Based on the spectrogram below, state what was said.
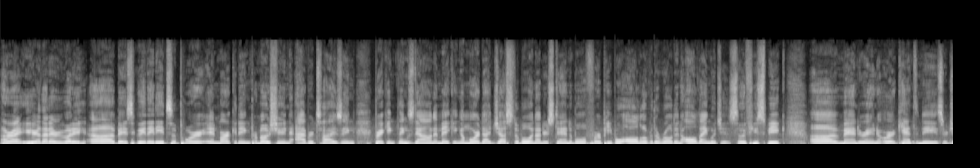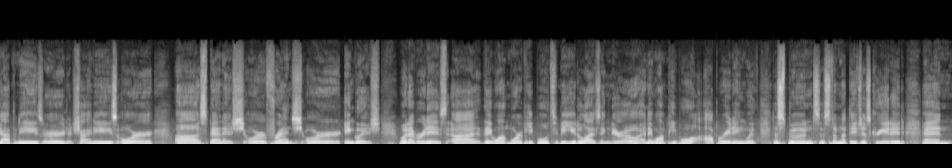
All right, you hear that, everybody? Uh, basically, they need support in marketing, promotion, advertising, breaking things down and making them more digestible and understandable for people all over the world in all languages. So, if you speak uh, Mandarin or Cantonese or Japanese or Chinese or uh, Spanish or French or English, whatever it is, uh, they want more people to be utilizing Neo and they want people operating with the spoon system that they just created. And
